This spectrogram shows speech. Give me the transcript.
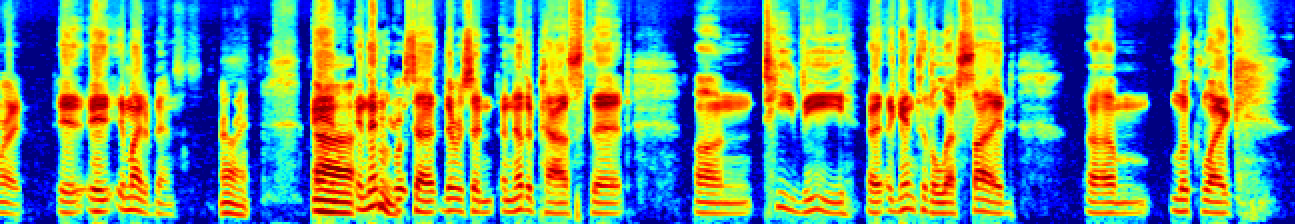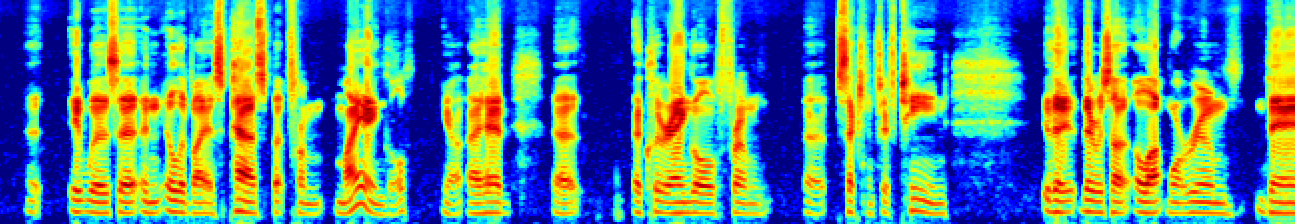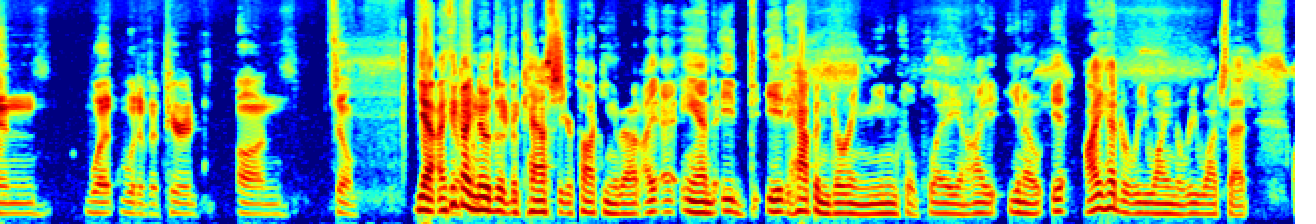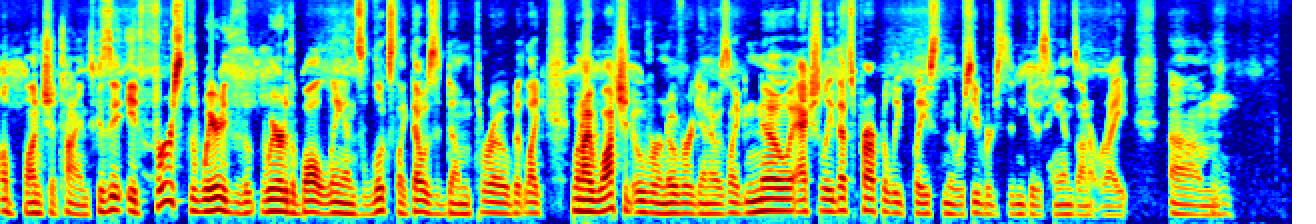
Right. It, it, it might have been. All right. And, uh, and then hmm. there was a, there was an, another pass that on TV uh, again to the left side um, looked like uh, it was a, an ill-advised pass, but from my angle, you know, I had uh, a clear angle from uh, section 15. There, there was a, a lot more room than what would have appeared on film. Yeah, I think know, I know the the, the cast that you're talking about. I and it it happened during meaningful play, and I you know it I had to rewind and rewatch that a bunch of times because it, at first the where the where the ball lands looks like that was a dumb throw, but like when I watched it over and over again, I was like, no, actually that's properly placed, and the receiver just didn't get his hands on it right. Um, Mhm.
